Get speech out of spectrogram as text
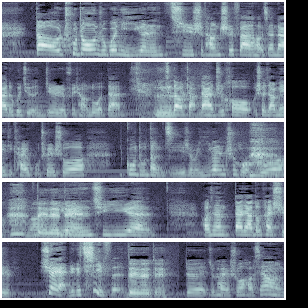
到初中如果你一个人去食堂吃饭，好像大家都会觉得你这个人非常落单。一直到长大之后，社交媒体开始鼓吹说。孤独等级什么？一个人吃火锅，什么？对对对，一个人去医院，好像大家都开始渲染这个气氛。对对对对，就开始说好像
